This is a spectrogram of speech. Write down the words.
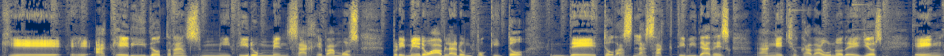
que eh, ha querido transmitir un mensaje. Vamos primero a hablar un poquito de todas las actividades que han hecho cada uno de ellos en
